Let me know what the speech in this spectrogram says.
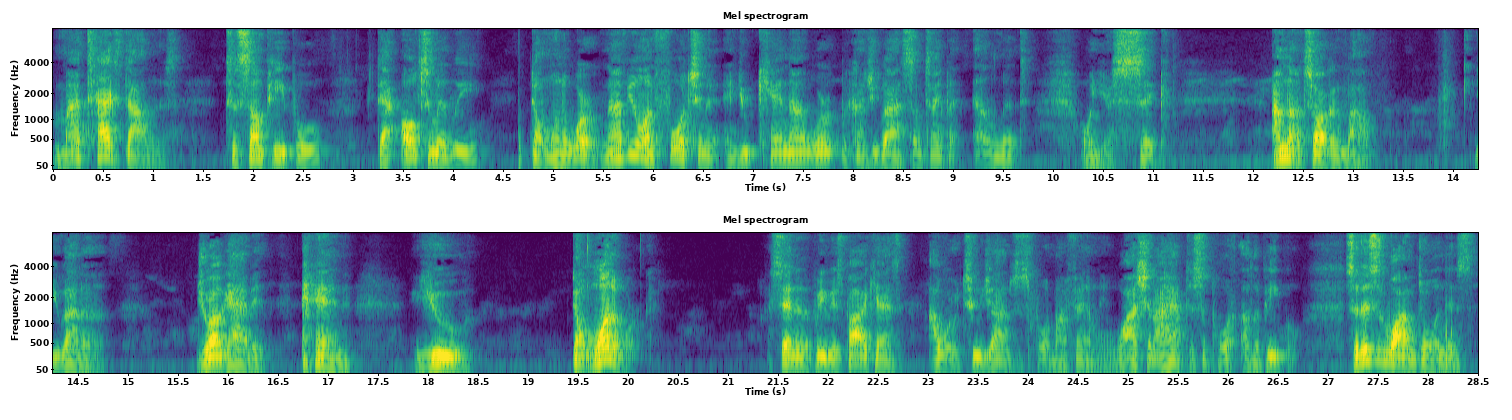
my tax dollars to some people that ultimately don't want to work. Now, if you're unfortunate and you cannot work because you got some type of ailment or you're sick, I'm not talking about you got a drug habit and you don't want to work. I said in the previous podcast, I work two jobs to support my family. Why should I have to support other people? So this is why I'm doing this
